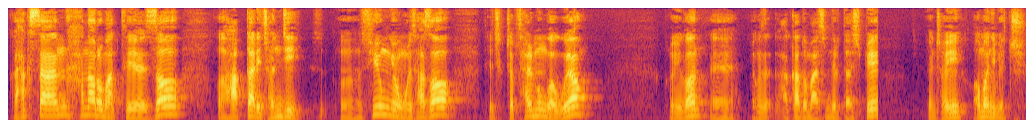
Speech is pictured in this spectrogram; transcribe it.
그 학산 하나로마트에서 어, 앞다리 전지 어, 수육용을 사서 직접 삶은 거고요. 그리고 이건 예, 아까도 말씀드렸다시피 저희 어머니 배추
